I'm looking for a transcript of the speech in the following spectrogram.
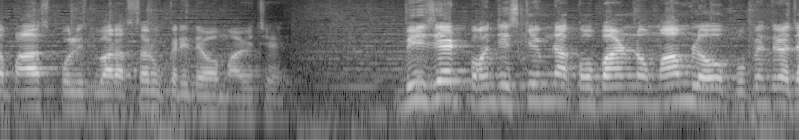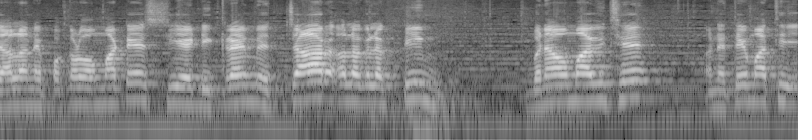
તપાસ પોલીસ દ્વારા શરૂ કરી દેવામાં આવી છે. બીઝેડ પોન્જી સ્કીમના કૌભાંડનો મામલો ભૂપેન્દ્ર ઝાલાને પકડવા માટે સીઆઈડી ક્રાઇમે ચાર અલગ અલગ ટીમ બનાવવામાં આવી છે. અને તેમાંથી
